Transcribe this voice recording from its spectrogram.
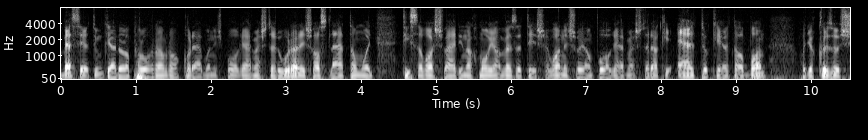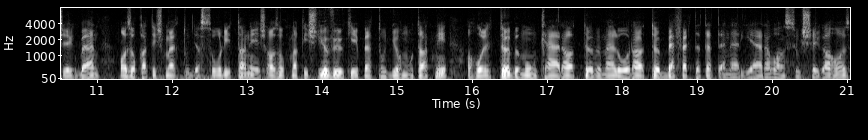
Beszéltünk erről a programról korábban is polgármester úrral, és azt látom, hogy Tisza Vasvárinak ma olyan vezetése van, és olyan polgármestere, aki eltökélt abban, hogy a közösségben azokat is meg tudja szólítani, és azoknak is jövőképet tudjon mutatni, ahol több munkára, több melóra, több befektetett energiára van szükség ahhoz,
